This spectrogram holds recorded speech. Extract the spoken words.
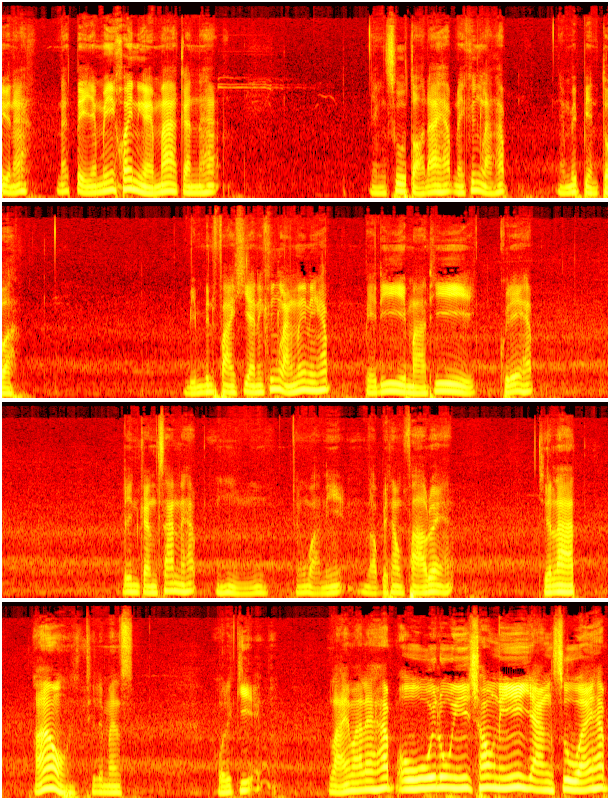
อยู่นะ นักเตะยังไม่ค่อยเหนื่อยมากกันนะฮะยังสู้ต่อได้ครับในครึ่งหลังครับ ยังไม่เปลี่ยนตัว บิมเป็นฝ่ายเคลียร์ในครึ่งหลังนั่นเองครับเปดี้มาที่คุเด้ครับ เล่นกันสั้นนะครับอืจังหวะนี้เราไปทำฟาวล์ด้วยฮะเจอราดอ้าวทิเลมันส์โอลิกิไหลมาแล้วครับ โอ้ยลูกนี้ช่องนี้อย่างสวยครับ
